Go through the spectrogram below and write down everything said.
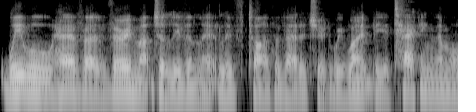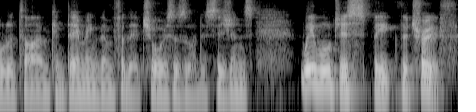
we will have a very much a live and let live type of attitude. We won't be attacking them all the time, condemning them for their choices or decisions. We will just speak the truth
